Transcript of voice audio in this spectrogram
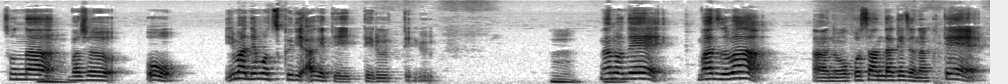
そんな場所を今でも作り上げていってるっていう。うん。なので、まずは、あの、お子さんだけじゃなくて、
